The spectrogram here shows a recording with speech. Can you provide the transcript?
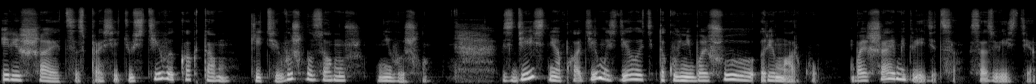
и решается спросить у Стивы, как там Кити вышла замуж, не вышла. Здесь необходимо сделать такую небольшую ремарку. Большая медведица, созвездие.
